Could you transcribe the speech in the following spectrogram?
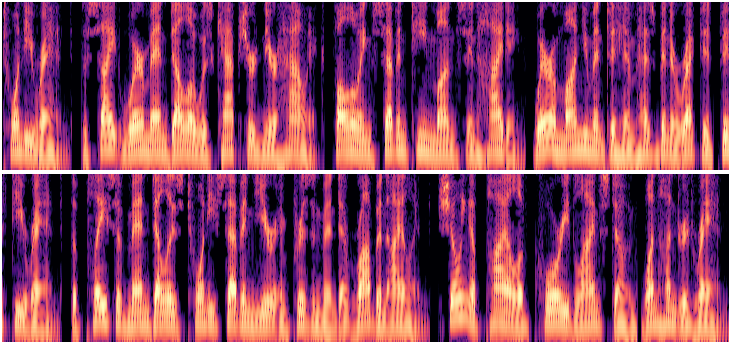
20 Rand, the site where Mandela was captured near Howick, following 17 months in hiding, where a monument to him has been erected 50 Rand, the place of Mandela's 27-year imprisonment at Robben Island, showing a pile of quarried limestone 100 Rand,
